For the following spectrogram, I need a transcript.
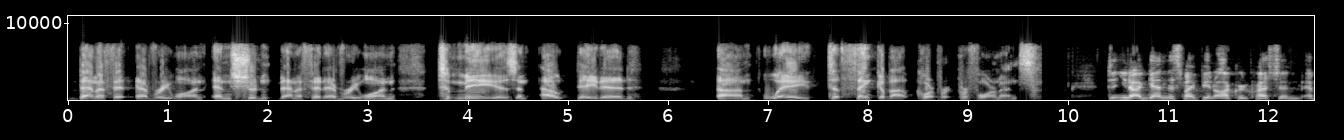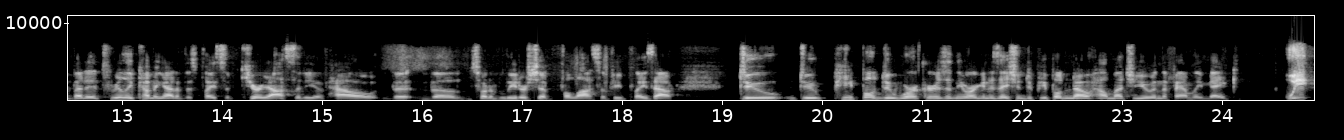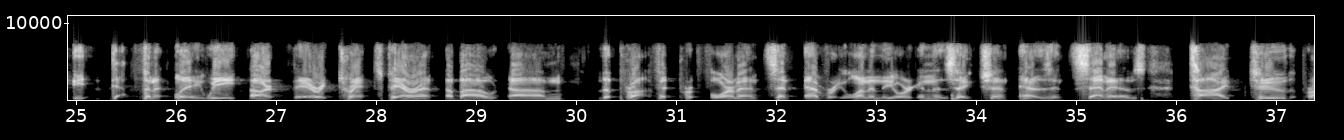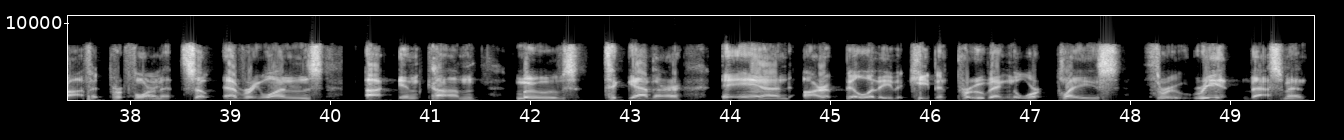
benefit everyone and shouldn't benefit everyone to me is an outdated um, way to think about corporate performance. You know again this might be an awkward question but it's really coming out of this place of curiosity of how the the sort of leadership philosophy plays out. Do do people do workers in the organization do people know how much you and the family make? We definitely we are very transparent about um, the profit performance, and everyone in the organization has incentives tied to the profit performance. Right. So everyone's uh, income moves together, and our ability to keep improving the workplace through reinvestment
